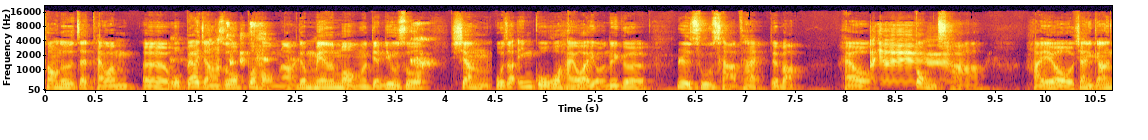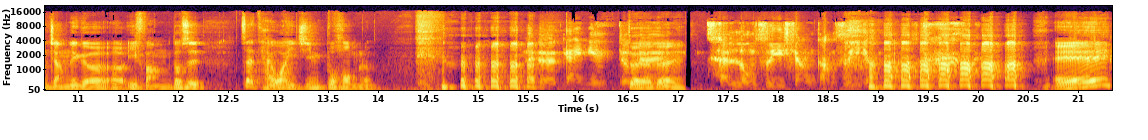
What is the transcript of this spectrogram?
通常都是在台湾。呃，我不要讲说不红啦，就没有那么红的店。例如说，像我知道英国或海外有那个日出茶太，对吧？还有贡茶，还有像你刚刚讲那个呃一方，都是在台湾已经不红了。那个概念，对对对，成龙之于香港是一样的。哎，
